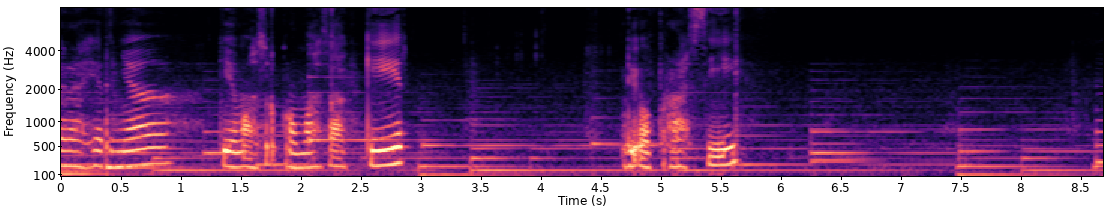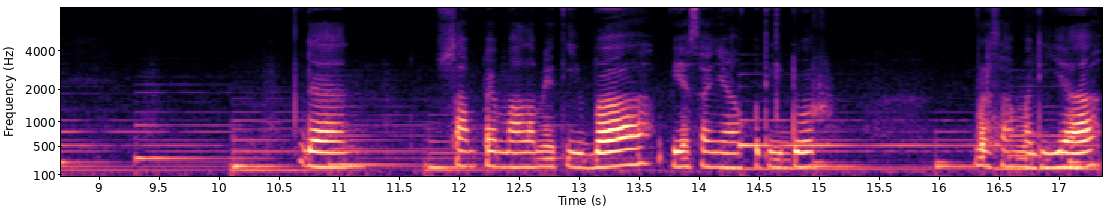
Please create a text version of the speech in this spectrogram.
Dan akhirnya dia masuk rumah sakit dioperasi. Dan sampai malamnya tiba biasanya aku tidur bersama dia.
